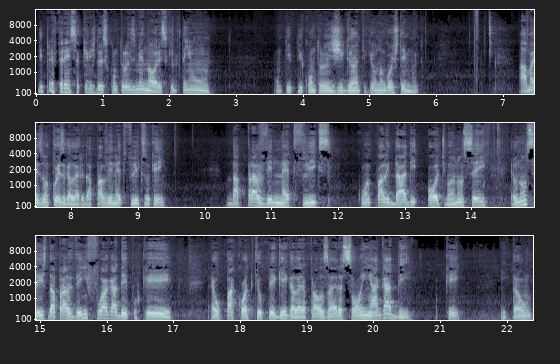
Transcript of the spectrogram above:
de preferência aqueles dois controles menores, que ele tem um, um tipo de controle gigante que eu não gostei muito. Ah, mais uma coisa, galera, dá pra ver Netflix, ok? Dá pra ver Netflix com uma qualidade ótima. Eu não sei, eu não sei se dá para ver em Full HD, porque é o pacote que eu peguei, galera, para usar era só em HD, ok? Então,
